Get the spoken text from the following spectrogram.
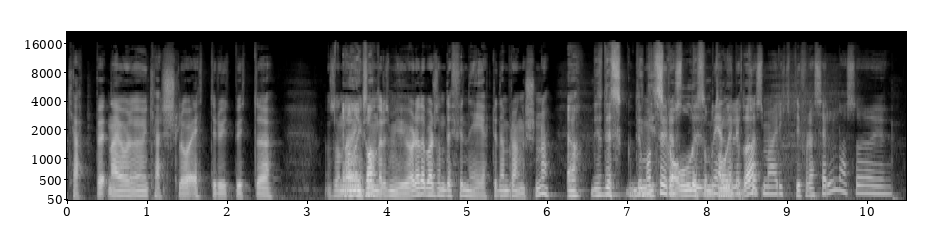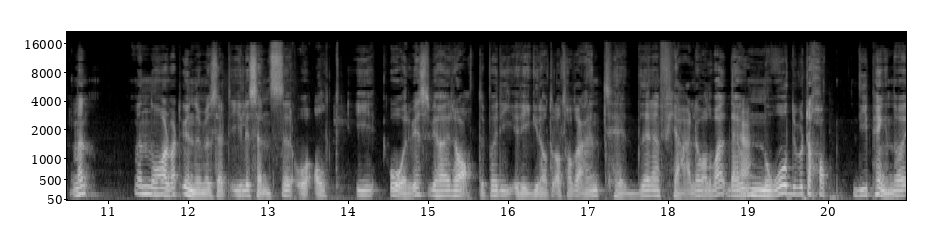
cap, nei, cashflow etter utbytte. Og sånn, det er ikke ingen andre som gjør det. Det er bare sånn definert i den bransjen. da. Ja, de, de, de, Du må de tørre å liksom mene litt det som er riktig for deg selv. da. Men, men nå har det vært underinvestert i lisenser og alt i årevis. Vi har rater på riggrater, altså det er en tredjedel, en fjerdedel, hva det var. Det er jo Ja. nå du burde hatt de pengene du har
